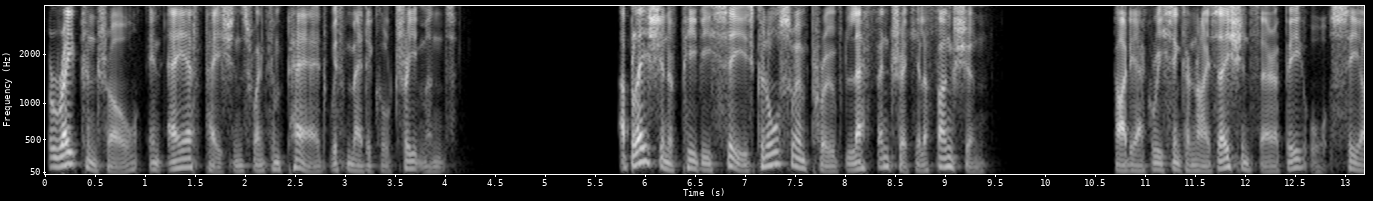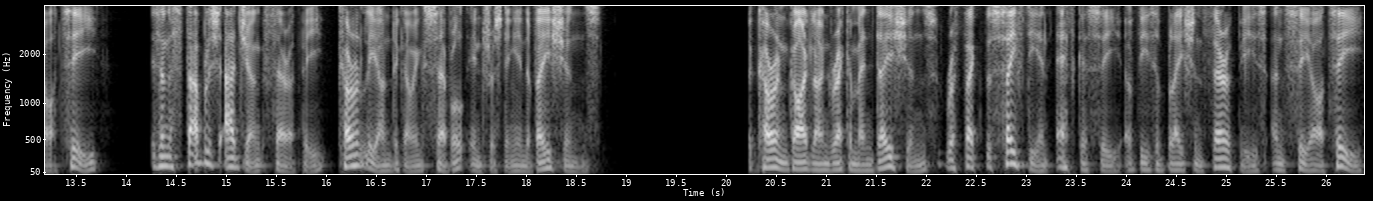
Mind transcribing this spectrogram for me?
for rate control in AF patients when compared with medical treatment. Ablation of PVCs can also improve left ventricular function. Cardiac resynchronization therapy, or CRT, is an established adjunct therapy currently undergoing several interesting innovations. The current guideline recommendations reflect the safety and efficacy of these ablation therapies and CRT,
